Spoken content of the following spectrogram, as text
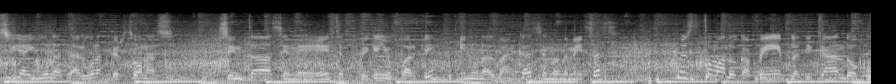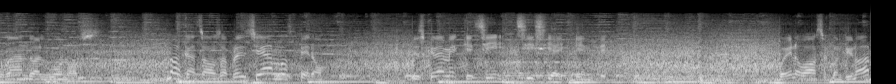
sí hay algunas personas sentadas en eh, este pequeño parque, en unas bancas, en unas mesas, pues tomando café, platicando, jugando algunos. No alcanzamos a apreciarlos, pero pues créanme que sí, sí, sí hay gente. Bueno, vamos a continuar.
